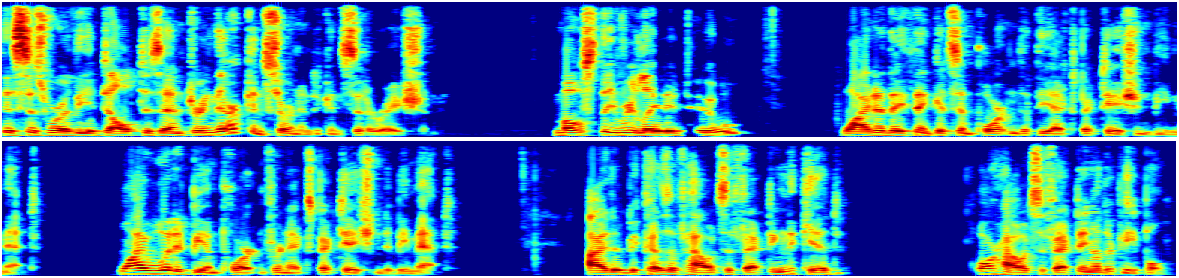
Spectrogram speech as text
This is where the adult is entering their concern into consideration, mostly related to why do they think it's important that the expectation be met? Why would it be important for an expectation to be met? Either because of how it's affecting the kid or how it's affecting other people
